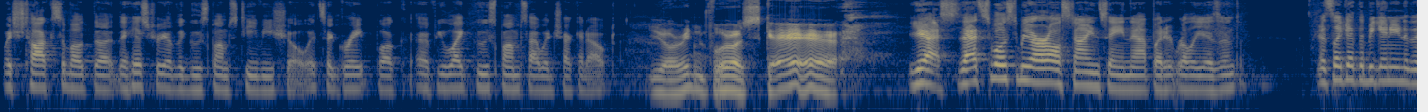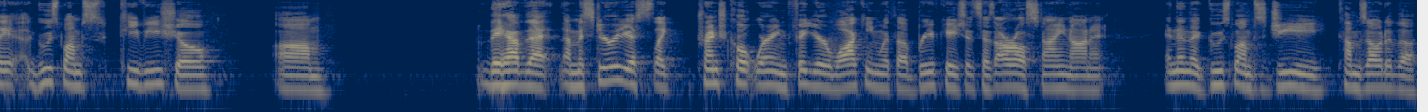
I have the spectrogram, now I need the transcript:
which talks about the, the history of the Goosebumps TV show. It's a great book. If you like Goosebumps, I would check it out. You're in for a scare. Yes, that's supposed to be R.L. Stine saying that, but it really isn't. It's like at the beginning of the Goosebumps TV show, um, they have that a mysterious like trench coat wearing figure walking with a briefcase that says R.L. Stine on it, and then the Goosebumps G comes out of the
